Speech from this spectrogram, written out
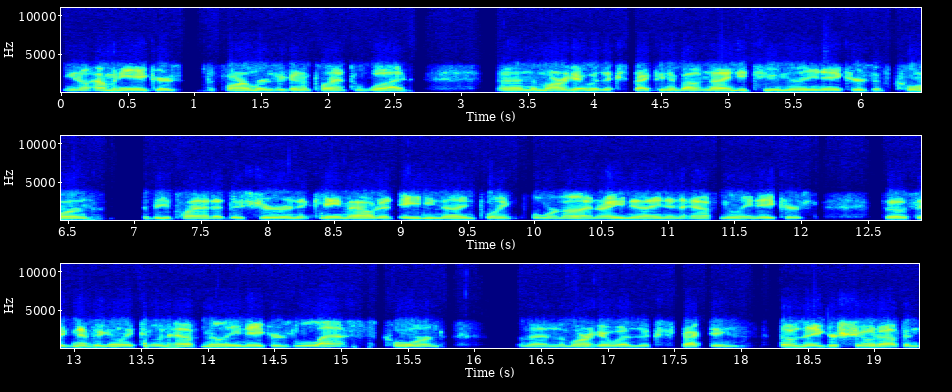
you know how many acres the farmers are going to plant to what. And the market was expecting about 92 million acres of corn to be planted this year, and it came out at 89.49 or 89.5 million acres. So significantly two and a half million acres less corn than the market was expecting. Those acres showed up in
